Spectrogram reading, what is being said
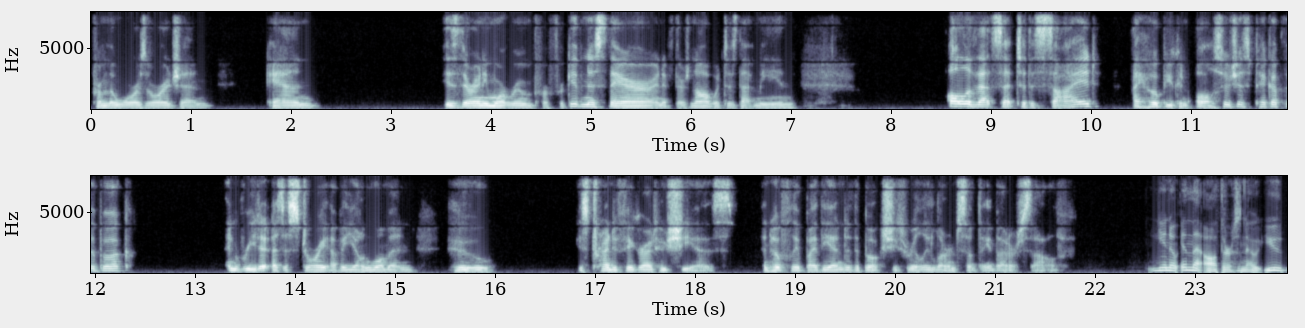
from the war's origin and is there any more room for forgiveness there and if there's not what does that mean all of that set to the side, I hope you can also just pick up the book and read it as a story of a young woman who is trying to figure out who she is. And hopefully by the end of the book, she's really learned something about herself. You know, in that author's note, you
